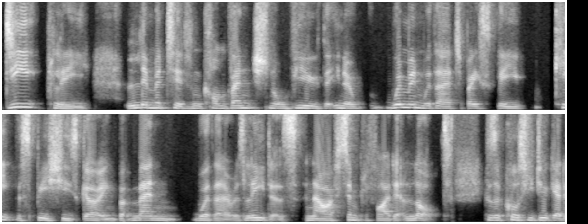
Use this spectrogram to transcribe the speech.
deeply limited and conventional view that you know women were there to basically keep the species going but men were there as leaders. Now i've simplified it a lot because of course you do get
